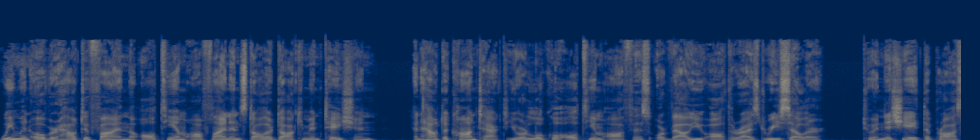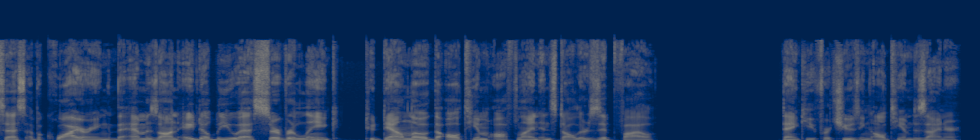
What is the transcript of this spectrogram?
we went over how to find the Altium offline installer documentation and how to contact your local Altium office or value authorized reseller to initiate the process of acquiring the Amazon AWS server link to download the Altium offline installer zip file. Thank you for choosing Altium Designer.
